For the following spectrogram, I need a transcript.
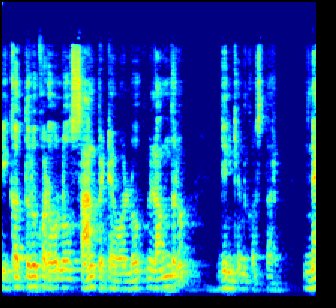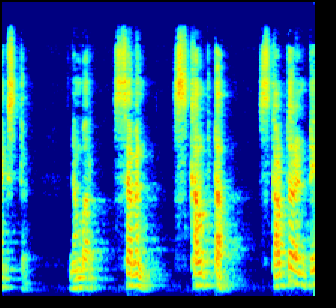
ఈ కత్తులు కొడవలు సాన్ పెట్టేవాళ్ళు. వీళ్ళందరూ దీని కిందకు వస్తారు. Next number seven sculptor. Sculptor అంటే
